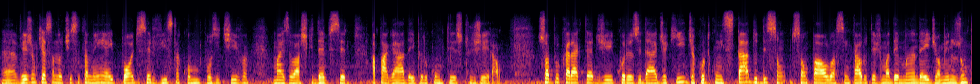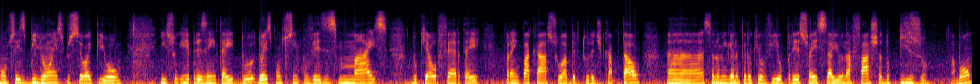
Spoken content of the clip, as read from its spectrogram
Uh, vejam que essa notícia também aí pode ser vista como positiva, mas eu acho que deve ser apagada aí pelo contexto geral. Só por caráter de curiosidade aqui, de acordo com o Estado de São, de São Paulo, a Centauro teve uma demanda aí de ao menos 1,6 bilhões para o seu IPO. Isso que representa aí 2,5 vezes mais do que a oferta aí para emplacar a sua abertura de capital. Uh, se eu não me engano, pelo que eu vi, o preço aí saiu na faixa do piso, tá bom?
